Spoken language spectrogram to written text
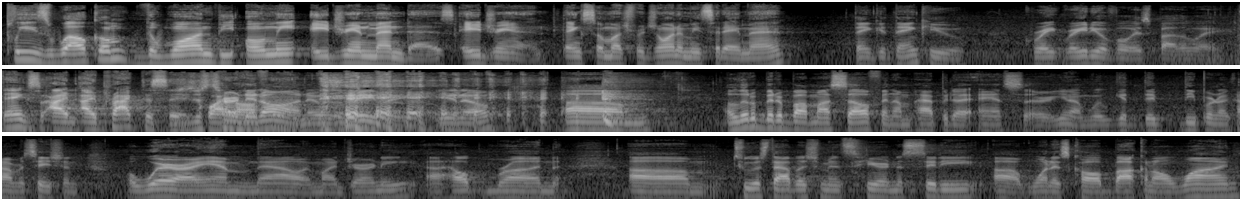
Please welcome the one, the only Adrian Mendez. Adrian, thanks so much for joining me today, man. Thank you, thank you. Great radio voice, by the way. Thanks. I, I practice it. You just turned it on. It was amazing, you know? Um, a little bit about myself, and I'm happy to answer, you know, we'll get deep, deeper in the conversation of where I am now in my journey. I help run um, two establishments here in the city. Uh, one is called Bacchanal Wine,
